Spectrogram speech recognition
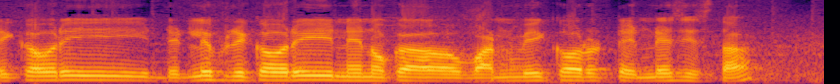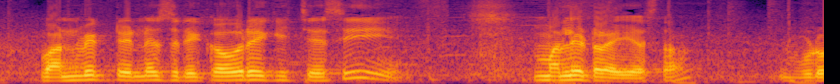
రికవరీ డెడ్ లిఫ్ట్ రికవరీ నేను ఒక one week or ten days ఇస్తా. వన్ వీక్ టెన్ డేస్ రికవరీకి ఇచ్చేసి మళ్ళీ ట్రై చేస్తా. ఇప్పుడు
